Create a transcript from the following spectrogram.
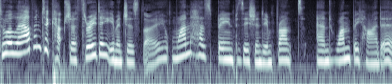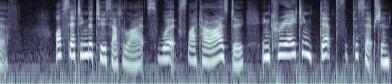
To allow them to capture 3D images, though, one has been positioned in front and one behind Earth. Offsetting the two satellites works like our eyes do in creating depth perception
